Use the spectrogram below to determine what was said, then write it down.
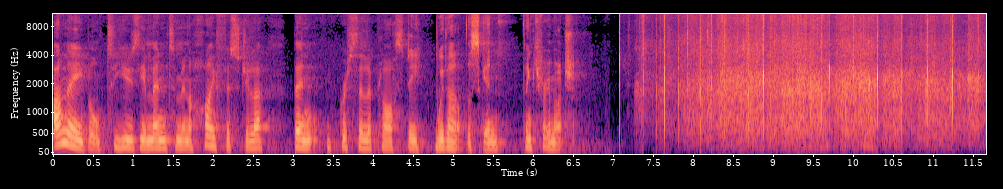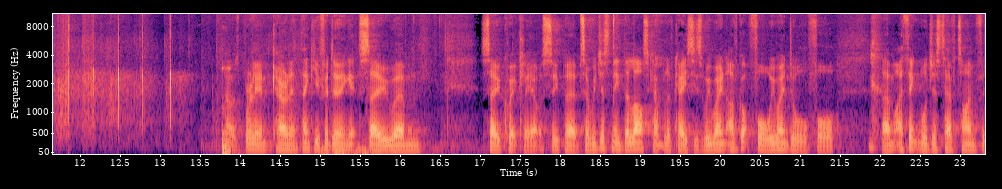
unable to use the omentum in a high fistula, then gracilloplasty without the skin. Thank you very much. That brilliant, Carolynne. Thank you for doing it so um, so quickly. That was superb. So we just need the last couple of cases. We won't. I've got four. We won't do all four. Um, I think we'll just have time for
